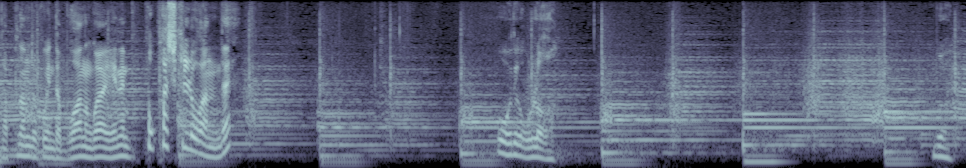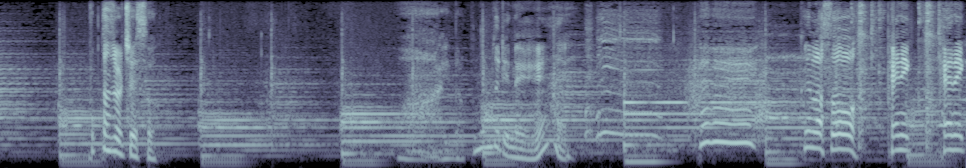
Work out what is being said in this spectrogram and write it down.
나쁜 놈들 보인다. 뭐 하는 거야? 얘네 폭파시키려고 하는데? 오 어디가 올라가 뭐야? 폭탄 설치했어. 와이 나쁜 놈들이네. 큰일 났어. 패닉 패닉.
